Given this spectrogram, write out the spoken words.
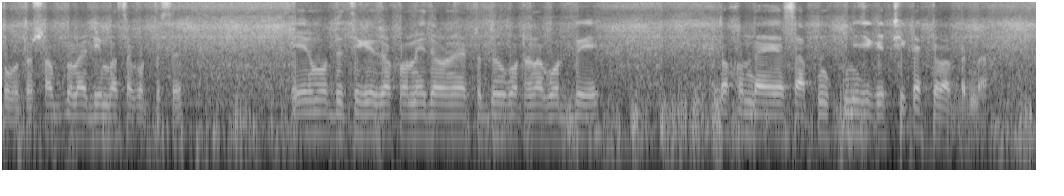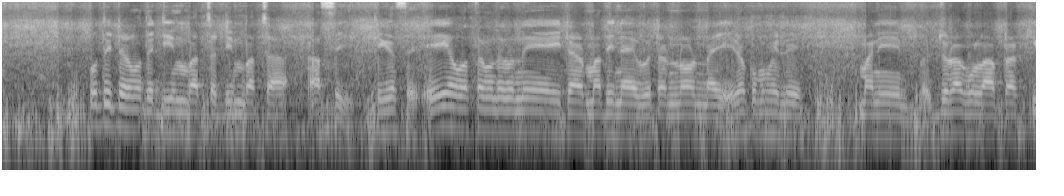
কবুতর, সবগুলাই ডিম বাচ্চা করতেছে। এর মধ্যে থেকে যখন এই ধরনের একটা দুর্ঘটনা ঘটবে, তখন দেখা গেছে আপনি নিজেকে ঠিক রাখতে পারবেন না। প্রতিটার মধ্যে ডিম বাচ্চা ডিম বাচ্চা আছেই, ঠিক আছে? এই অবস্থার মধ্যে কোনো এইটার মাদি নাই, ওইটার নর নাই, এরকম হইলে মানে জোড়াগুলো আপনার কি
